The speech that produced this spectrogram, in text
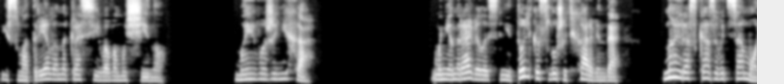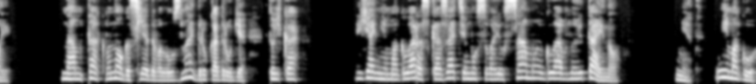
и смотрела на красивого мужчину. Моего жениха. Мне нравилось не только слушать Харвинда, но и рассказывать самой. Нам так много следовало узнать друг о друге, только я не могла рассказать ему свою самую главную тайну. Нет, не могу.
